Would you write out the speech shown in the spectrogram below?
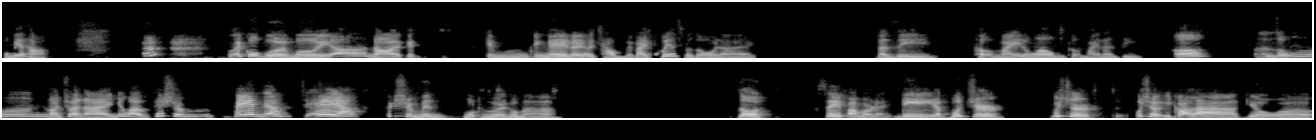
Không biết hả? Vậy cô vừa mới nói cái cái cái nghề đấy ở trong cái bài quiz vừa rồi đấy. Là gì? Thợ máy đúng không? Thợ máy là gì? Ơ Ờ, Dũng ờ, nói chuẩn này, nhưng mà fisherman đấy á, chữ e á, fisherman, một người thôi mà. Rồi, C farmer này, D là butcher. Butcher butcher ý con là kiểu ờ,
